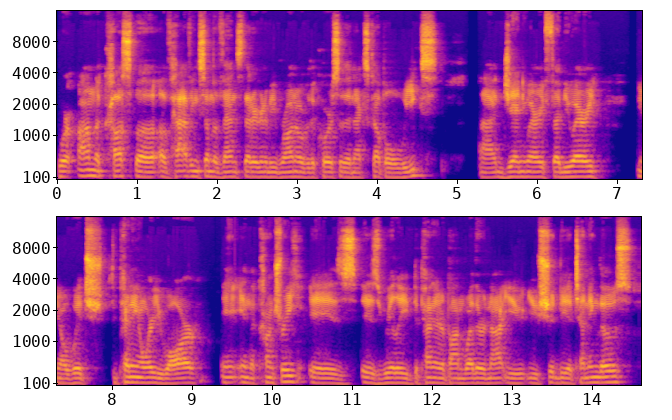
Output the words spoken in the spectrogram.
we're on the cusp of having some events that are going to be run over the course of the next couple of weeks uh, January, February, you know, which depending on where you are in, in, the country is is really dependent upon whether or not you you should be attending those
